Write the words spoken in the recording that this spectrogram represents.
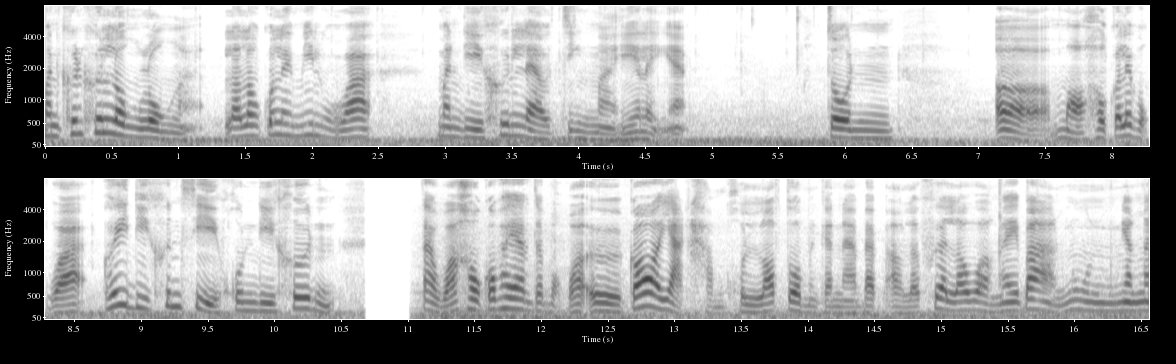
มันขึ้นขึ้นลงลงอะแล้วเราก็เลยไม่รู้ว่ามันดีขึ้นแล้วจริงไหมอะไรเงี้ยจนเออหมอเขาก็เลยบอกว่าเฮ้ยดีขึ้นสิคุณดีขึ้น แต่ว่าเขาก็พยายามจะบอกว่าเออ ก็อยากถามคนรอบตัวเหมือนกันนะ แบบเอาแล้วเพื่อนเราว่าไงบ้างนู่นยังไง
